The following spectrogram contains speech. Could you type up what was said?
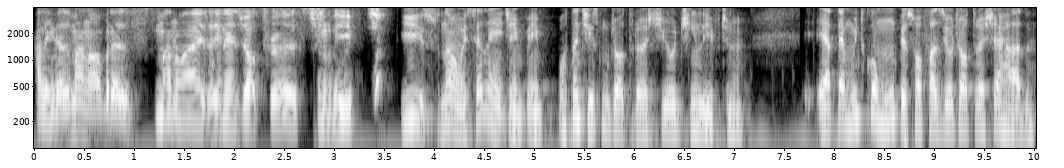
Além das manobras manuais aí, né? Jaw thrust, chin lift. Isso, não, excelente. É, é importantíssimo o jaw thrust e o chin lift, né? É até muito comum o pessoal fazer o jaw thrust errado.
